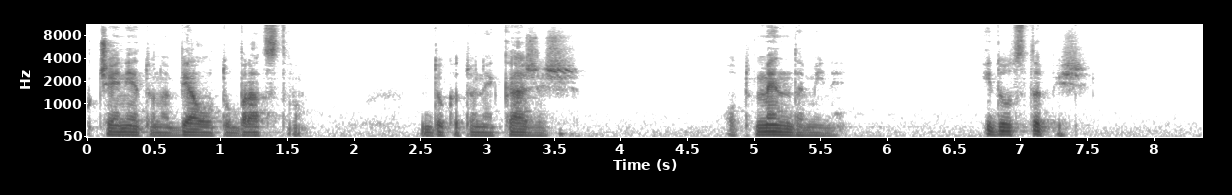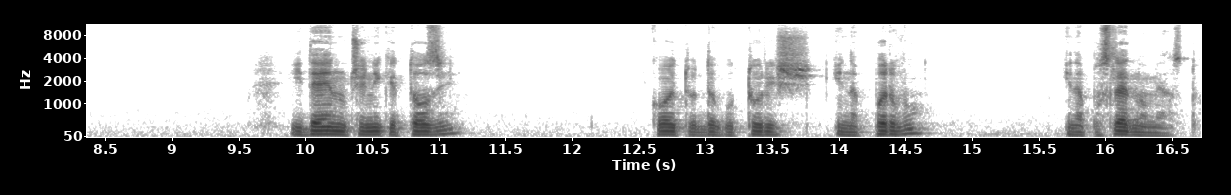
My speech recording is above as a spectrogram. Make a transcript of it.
учението на бялото братство, докато не кажеш от мен да мине и да отстъпиш. Идеен ученик е този, който да го туриш и на първо, и на последно място.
